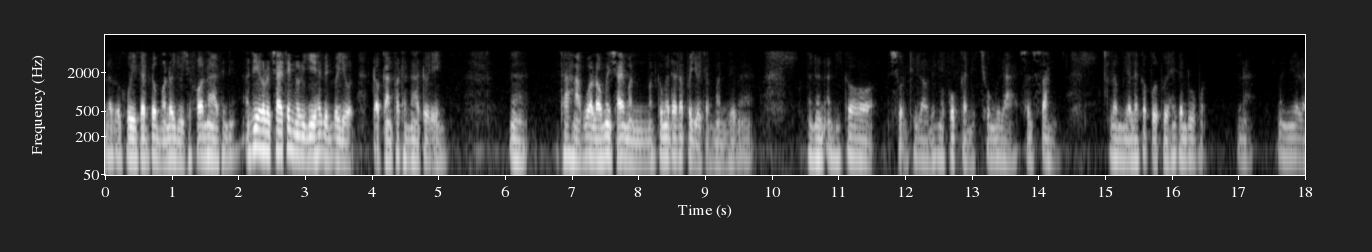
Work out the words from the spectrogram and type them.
แล้วก็คุยกันก็เหมือนเราอยู่เฉพาะหน้าแค่นี้ อันนี้เราใช้เทคโนโลยีให้เป็นประโยชน์ต่อการพัฒนาตัวเอง นะถ้าหากว่าเราไม่ใช้มันมันก็ไม่ได้รับประโยชน์จากมันใช่ไหมดังนั้นอันนี้ก็ส่วนที่เราได้มาพบกันในช่วงเวลาสั้นๆ เรามีอะไรก็เปิดเผยให้กันดูหมดนะไม่มีอะไร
